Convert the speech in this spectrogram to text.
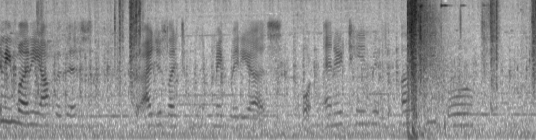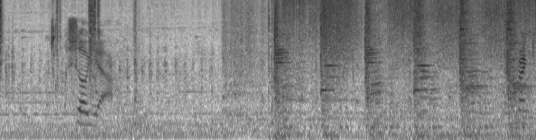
Any money off of this. So I just like to make videos for entertainment for other people. So yeah. Let's.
